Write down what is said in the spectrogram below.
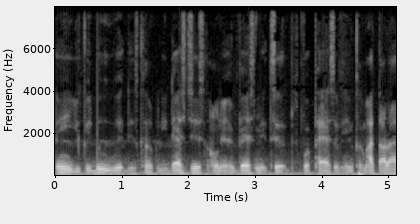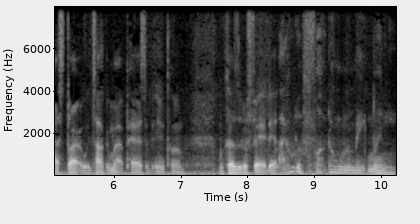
thing you could do with this company. That's just on an investment tip for passive income. I thought I'd start with talking about passive income because of the fact that like who the fuck don't want to make money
